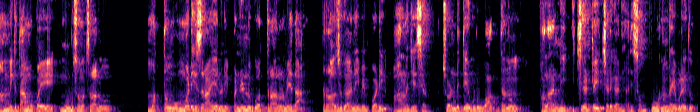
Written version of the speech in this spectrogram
ఆ మిగతా ముప్పై మూడు సంవత్సరాలు మొత్తం ఉమ్మడి ఇజ్రాయేలుని పన్నెండు గోత్రాల మీద రాజుగా నియమింపబడి పాలన చేశాడు. చూడండి దేవుడు వాగ్దానం ఫలాన్ని ఇచ్చినట్లే ఇచ్చాడు కానీ అది సంపూర్ణంగా ఇవ్వలేదు.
